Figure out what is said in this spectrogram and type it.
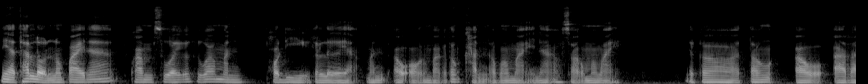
เนี่ยถ้าหล่นลงไปนะ ความซวยก็คือว่ามันพอดีกันเลยอะ่ะมันเอาออกลำบากก็ต้องขันออกมาใหม่นะเอาเสามาใหม่ แล้วก็ต้องเอาอะไร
